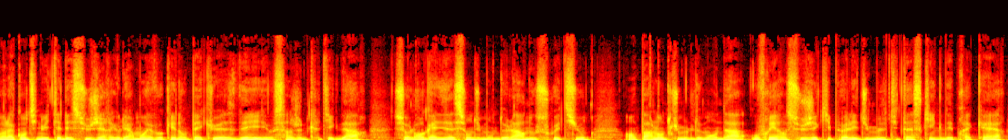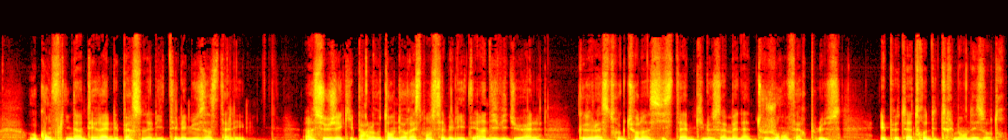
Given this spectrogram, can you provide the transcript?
Dans la continuité des sujets régulièrement évoqués dans PQSD et au sein Jeune Critique d'Art, sur l'organisation du monde de l'art, nous souhaitions, en parlant de cumul de mandats, ouvrir un sujet qui peut aller du multitasking des précaires au conflit d'intérêts des personnalités les mieux installées. Un sujet qui parle autant de responsabilité individuelle que de la structure d'un système qui nous amène à toujours en faire plus et peut-être au détriment des autres.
